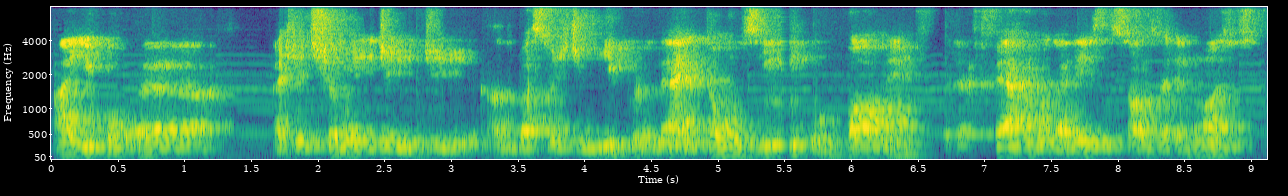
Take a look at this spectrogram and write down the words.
aí com é, a gente chama aí de, de, adubações de micro, né? Então zinco, cobre, é, ferro, manganês nos solos arenosos,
